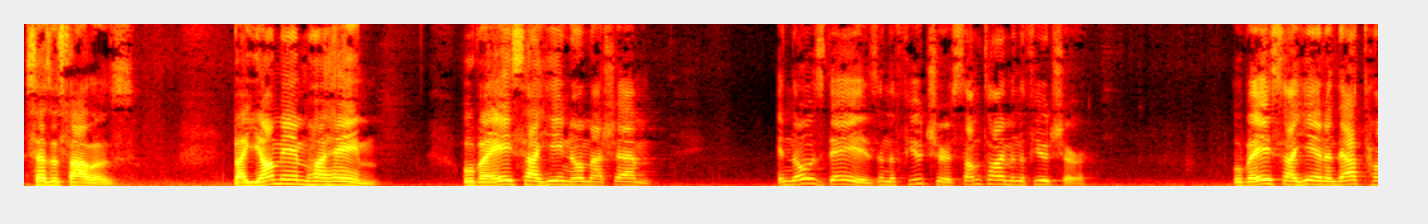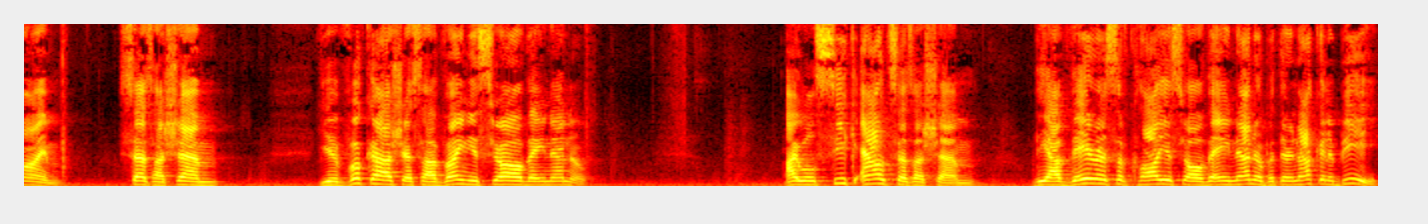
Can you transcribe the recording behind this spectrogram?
says as follows. Bayamim hahem uvaes hahinum Hashem. In those days, in the future, sometime in the future, uvaes hahin, in that time, says Hashem, Yevukash es havain Yisrael veinenu. I will seek out, says Hashem, the Averis of Klal Yisrael veinenu, but they're not going to be.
